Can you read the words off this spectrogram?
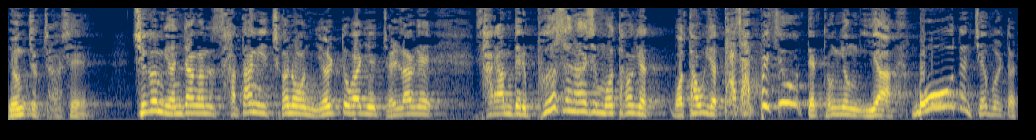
영적 자세. 지금 현장은 사탄이 쳐놓은 12가지 전략의 사람들이 벗어나지 못하고, 못하고 다 잡혔죠. 대통령 이하, 모든 재벌들,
